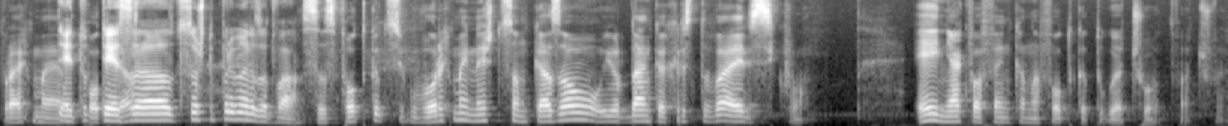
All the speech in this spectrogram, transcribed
правихме Ето, подкаст, те са също пример за това. с фото, като си говорихме и нещо съм казал, Йорданка Христова, еди си какво. Ей, някаква фенка на фото, като го е чула това човек.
